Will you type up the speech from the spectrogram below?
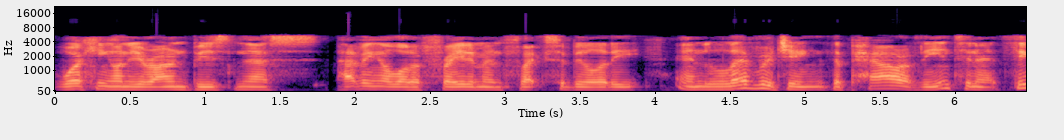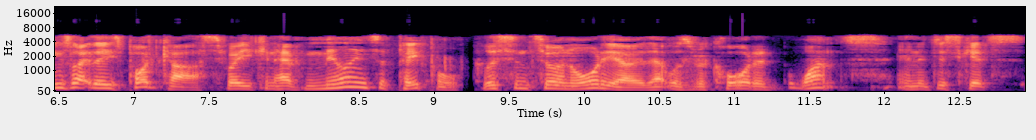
working on your own business, having a lot of freedom and flexibility and leveraging the power of the internet. Things like these podcasts where you can have millions of people listen to an audio that was recorded once and it just gets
